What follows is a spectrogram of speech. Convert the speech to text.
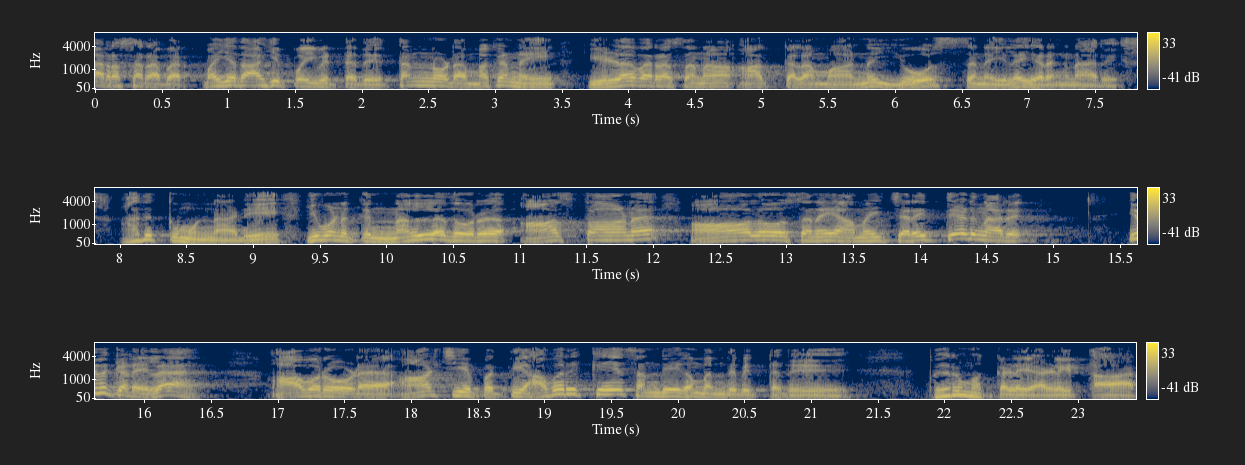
அரசர் அவர். வயதாகி போய்விட்டது. தன்னோட மகனை இளவரசனா ஆக்கலமான்னு யோசனையில இறங்கினாரு. அதுக்கு முன்னாடி இவனுக்கு நல்லதொரு ஆஸ்தான ஆலோசனை அமைச்சரை தேடினாரு. இதுக்கடையில அவரோட ஆட்சியை பத்தி அவருக்கே சந்தேகம் வந்துவிட்டது. பெருமக்களை அழைத்தார்.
